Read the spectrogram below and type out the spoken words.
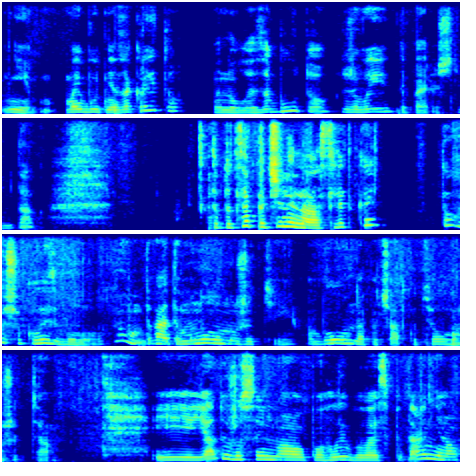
Ні, майбутнє закрито, минуле забуто, живий теперішнім, так? Тобто це причини наслідки того, що колись було. Ну, давайте в минулому житті або на початку цього життя. І я дуже сильно поглибилась в питання,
